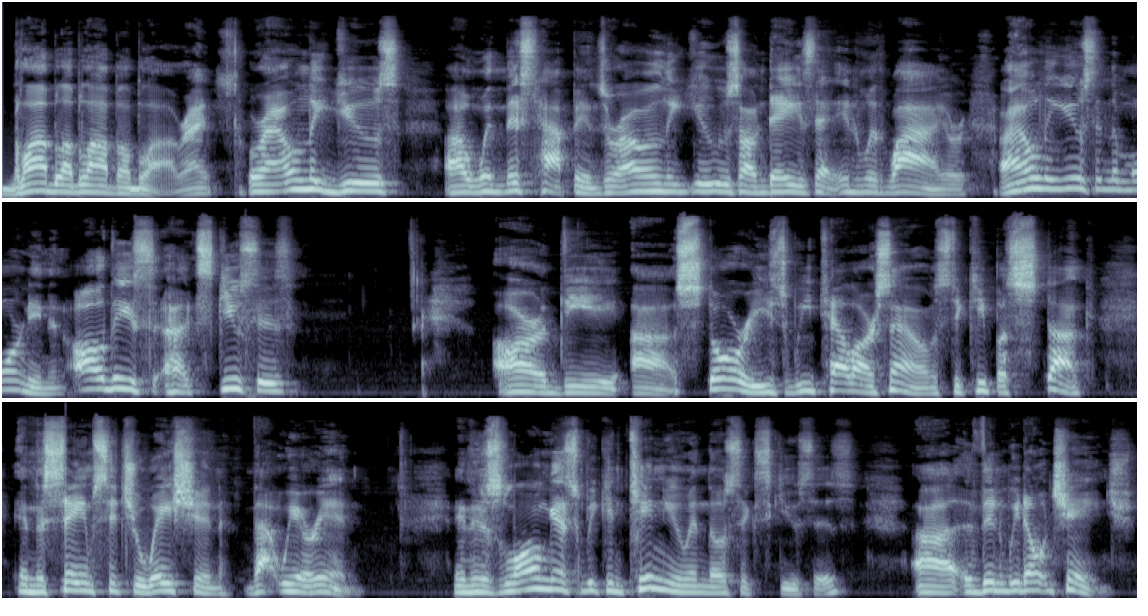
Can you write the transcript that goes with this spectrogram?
blah, blah, blah, blah, blah, right? Or I only use uh, when this happens, or I only use on days that end with Y, or I only use in the morning. And all these uh, excuses are the uh, stories we tell ourselves to keep us stuck in the same situation that we are in. And as long as we continue in those excuses, uh, then we don't change.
